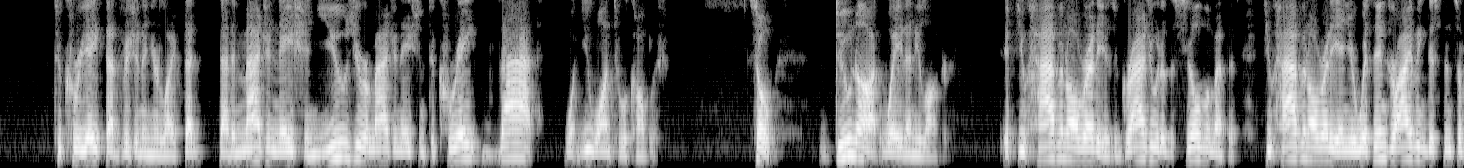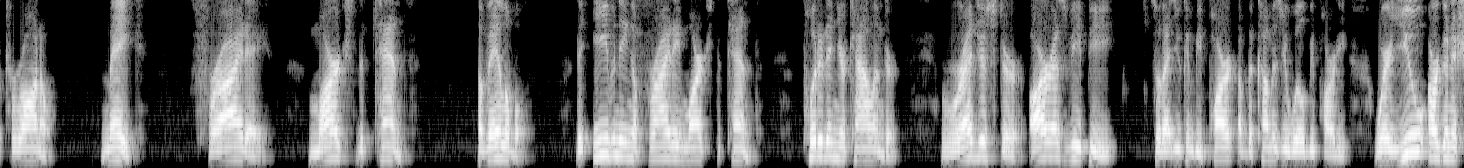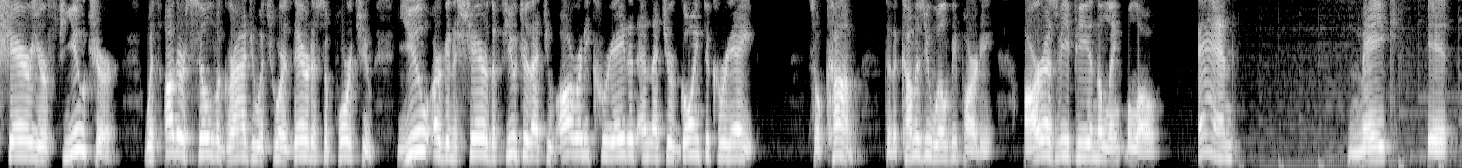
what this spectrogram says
to create that vision in your life, that, that imagination. Use your imagination to create that, what you want to accomplish. So do not wait any longer. If you haven't already, as a graduate of the Silva method, if you haven't already and you're within driving distance of Toronto, make Friday, March the 10th available. The evening of Friday, March the 10th. Put it in your calendar. Register RSVP so that you can be part of the Come As You Will Be party where you are going to share your future with other Silva graduates who are there to support you. You are going to share the future that you've already created and that you're going to create. So come to the Come As You Will Be party, RSVP in the link below, and make it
